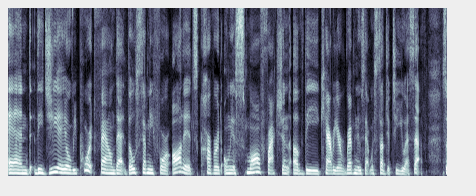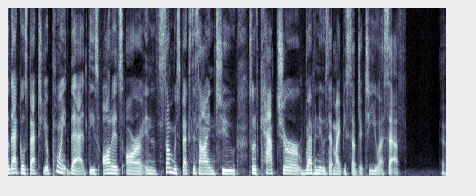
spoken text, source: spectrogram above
And the GAO report found that those 74 audits covered only a small fraction of the carrier revenues that were subject to USF. So that goes back to your point that these audits are in some respects designed to sort of capture revenues that might be subject to USF. Yeah,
